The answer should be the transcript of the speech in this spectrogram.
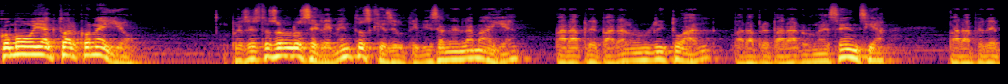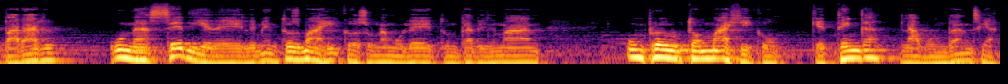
¿Cómo voy a actuar con ello? Pues estos son los elementos que se utilizan en la magia para preparar un ritual, para preparar una esencia, para preparar una serie de elementos mágicos, un amuleto, un talismán, un producto mágico que tenga la abundancia.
